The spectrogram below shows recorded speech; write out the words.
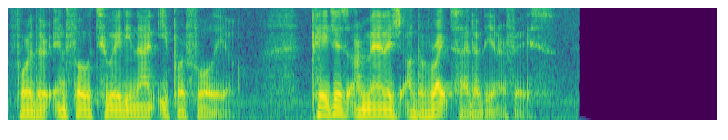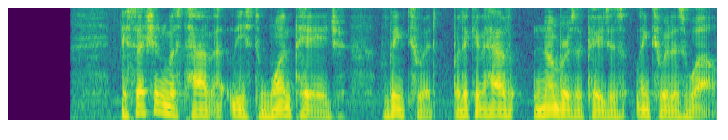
for their Info 289 ePortfolio. Pages are managed on the right side of the interface. A section must have at least one page linked to it, but it can have numbers of pages linked to it as well.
